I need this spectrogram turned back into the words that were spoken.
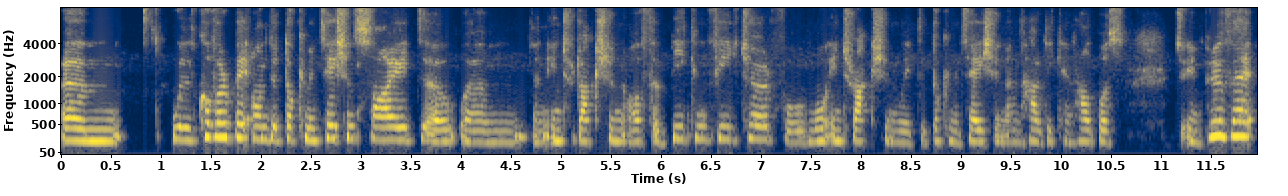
Um, we'll cover a bit on the documentation side, uh, um, an introduction of a beacon feature for more interaction with the documentation and how they can help us to improve it.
